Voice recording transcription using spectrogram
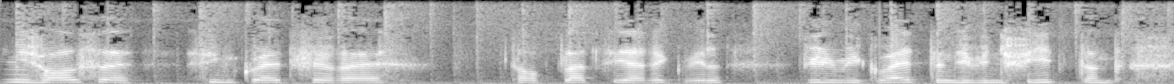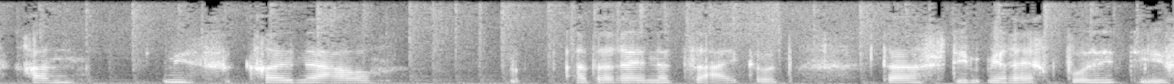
Meine Chancen sind gut für eine Top-Platzierung, weil ich fühle mich gut und ich bin fit und kann mein Können auch an den Rennen zeigen. Und das stimmt mir recht positiv.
